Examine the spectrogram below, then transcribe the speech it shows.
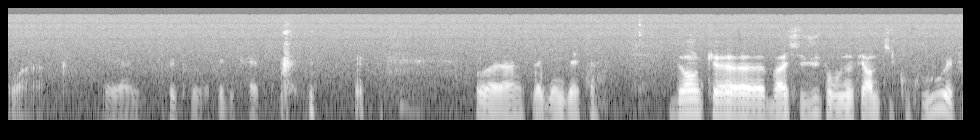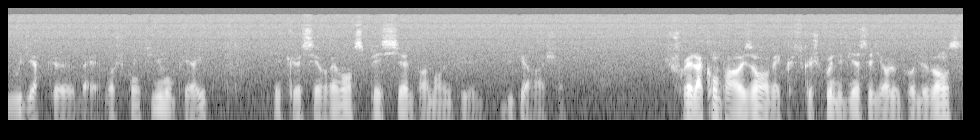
Voilà. Et un truc où on fait des crêpes. voilà, c'est la guinguette. Donc, euh, bah, c'est juste pour vous faire un petit coucou et puis vous dire que bah, moi je continue mon périple et que c'est vraiment spécial vraiment le du garage la comparaison avec ce que je connais bien, c'est-à-dire le col de Vence,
